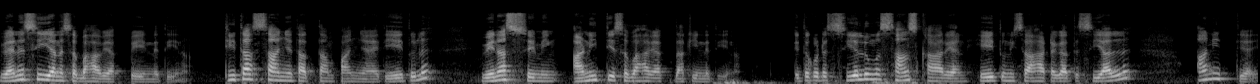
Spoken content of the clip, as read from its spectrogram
වෙනසී යන ස්වභාවයක් පේන්න තියෙනවා. තිතස්සඤ්ඤ තත්තම් පඤ්ඤායති. ඒ තුල වෙනස් වෙමින් අනිත්‍ය ස්වභාවයක් දකින්න තියෙනවා. එතකොට සියලුම සංස්කාරයන් හේතු නිසා හටගත් සියල්ල අනිත්‍යයි.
